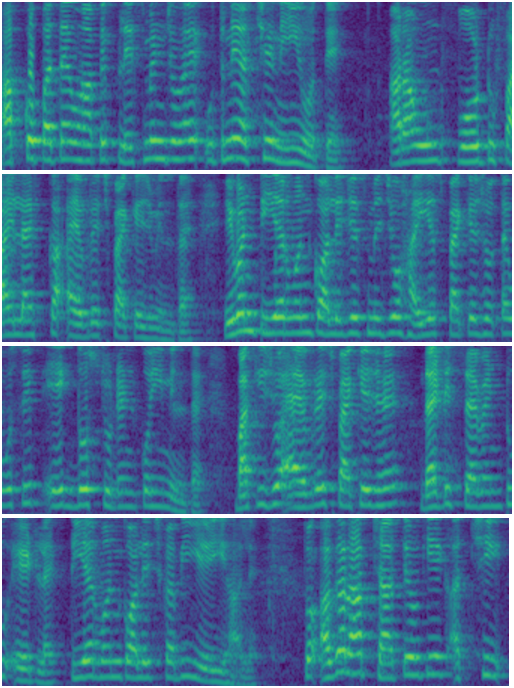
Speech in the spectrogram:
आपको पता है वहाँ पे प्लेसमेंट जो है, उतने अच्छे नहीं होते। Around four to five lakh का एवरेज पैकेज मिलता है। इवन टीयर वन कॉलेजेस में जो हाईएस्ट पैकेज होता है, वो सिर्फ़ एक दो स्टूडेंट को ही मिलता है। बाकी जो एवरेज पैकेज है that is seven to eight lakh. Tier one college का भी यही हाल है। तो अगर आप चाहते हो कि एक अच्छी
